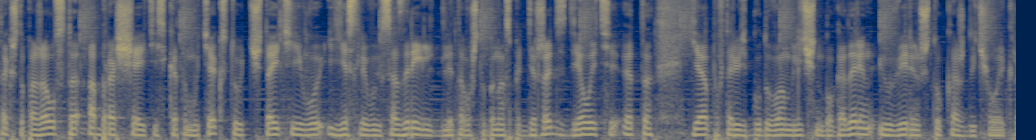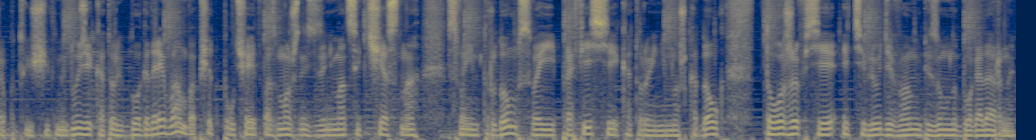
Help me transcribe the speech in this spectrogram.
Так что, пожалуйста, обращайтесь к этому тексту, читайте его, и если вы созрели для того, чтобы нас поддержать, сделайте это. Я, повторюсь, буду вам лично благодарен и уверен, что каждый человек, работающий в «Медузе», который благодаря вам вообще-то получает возможность заниматься честно своим трудом, своей профессией, которая немножко долг, тоже все эти люди вам безумно благодарны.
